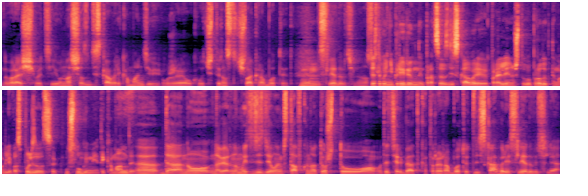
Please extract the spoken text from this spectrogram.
выращивать, и у нас сейчас в Discovery команде уже около 14 человек работает, угу. исследователей. То есть такой непрерывный процесс Discovery, параллельно, чтобы продукты могли воспользоваться услугами этой команды? Э, да, но, наверное, мы здесь делаем ставку на то, что вот эти ребята, которые работают в Discovery, исследователи,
